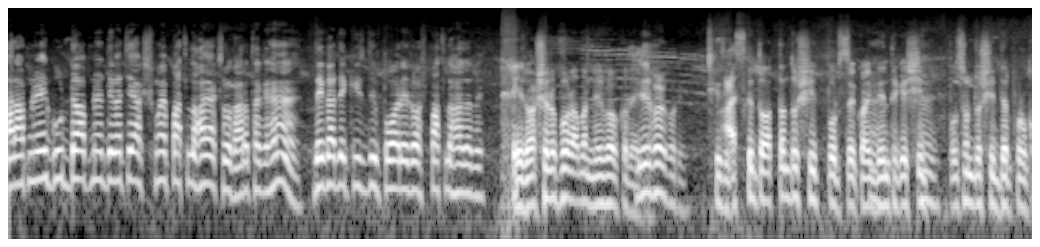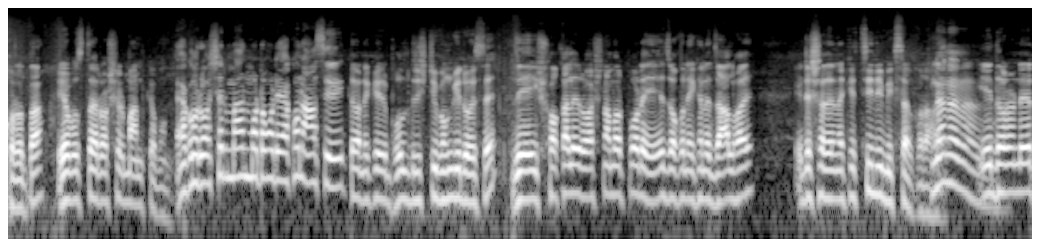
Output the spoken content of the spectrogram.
আর আপনার এই গুড়টা আপনার দেখা যাচ্ছে এক সময় পাতলা হয় এক সময় গাঢ় থাকে হ্যাঁ? দেখা যায় কিছুদিন পরে রস পাতলা হয়ে যাবে। এই রসের উপর আবার নির্ভর করে নির্ভর করে। আজকে তো অত্যন্ত শীত পড়ছে কয়েকদিন থেকে শীত প্রচণ্ড শীতের প্রখরতা। এই অবস্থায় রসের মান কেমন? এখন রসের মান মোটামুটি এখন আছে। অনেকের ভুল দৃষ্টিভঙ্গি রয়েছে যে এই সকালে রস নামার পরে যখন এখানে জাল হয় এটার সাথে নাকি চিনি মিক্সার করা না, না, না। এই ধরনের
